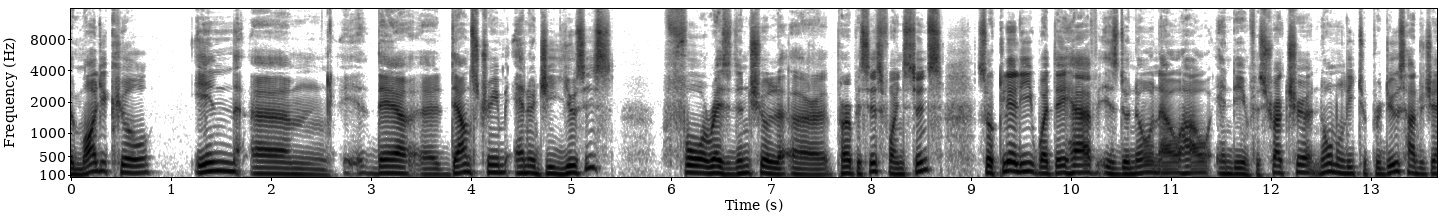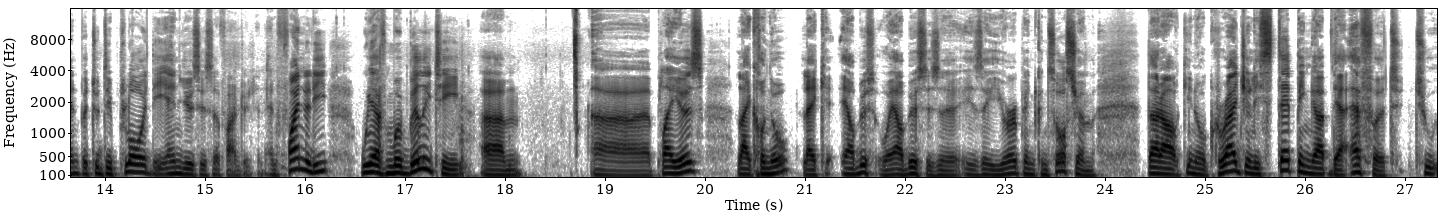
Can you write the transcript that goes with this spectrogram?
the molecule in um, their uh, downstream energy uses for residential uh, purposes, for instance. So clearly, what they have is the know-how and the infrastructure, not only to produce hydrogen, but to deploy the end uses of hydrogen. And finally, we have mobility um, uh, players like Renault, like Airbus. or Airbus is a is a European consortium that are you know gradually stepping up their effort to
